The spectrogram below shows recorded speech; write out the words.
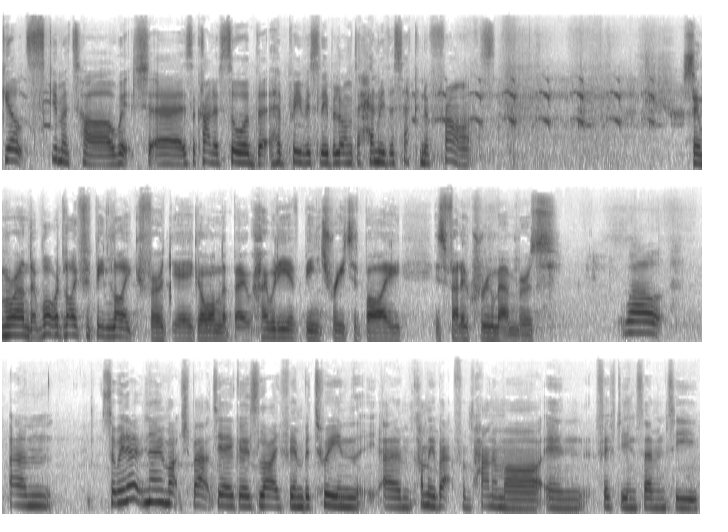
gilt scimitar, which uh, is a kind of sword that had previously belonged to Henry II of France. So, Miranda, what would life have been like for Diego on the boat? How would he have been treated by his fellow crew members? Well, um, so we don't know much about Diego's life in between um, coming back from Panama in 1570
